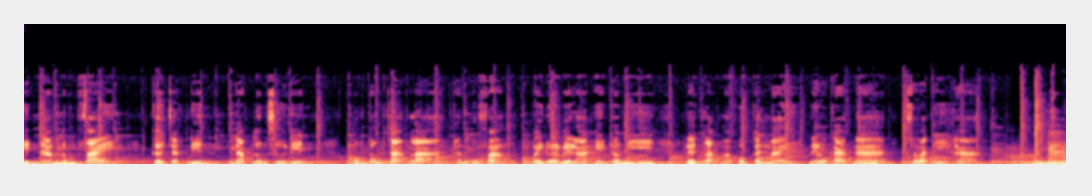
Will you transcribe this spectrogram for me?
ดินน้ำลมไฟ เกิดจากดินดับลงสู่ดิน คงต้องจากลาท่านผู้ฟังไว้ด้วยเวลาเพียงเท่านี้ และกลับมาพบกันใหม่ในโอกาสหน้า สวัสดีค่ะ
